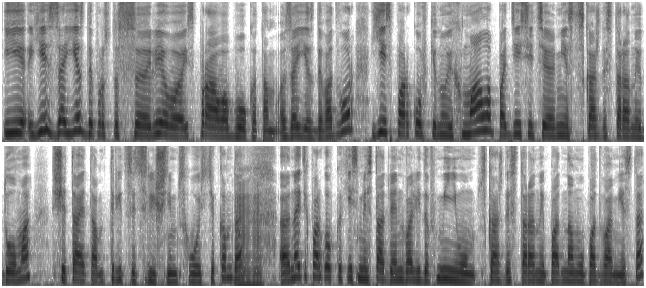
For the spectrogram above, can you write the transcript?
И есть заезды просто с левого и с правого бока, там заезды во двор. Есть парковки, но их мало, по 10 мест с каждой стороны дома. Считай, там 30 с лишним, с хвостиком, да. Э, На этих парковках есть места для инвалидов минимум с каждой стороны по одному, по два места.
